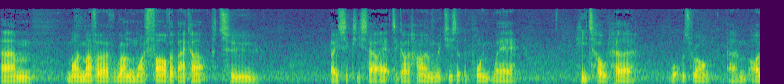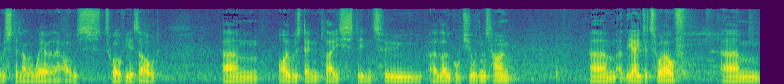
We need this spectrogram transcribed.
her. Um, my mother rung my father back up to basically say I had to go home, which is at the point where he told her what was wrong. Um, I was still unaware of that. I was 12 years old. Um, I was then placed into a local children's home um, at the age of 12. Um,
